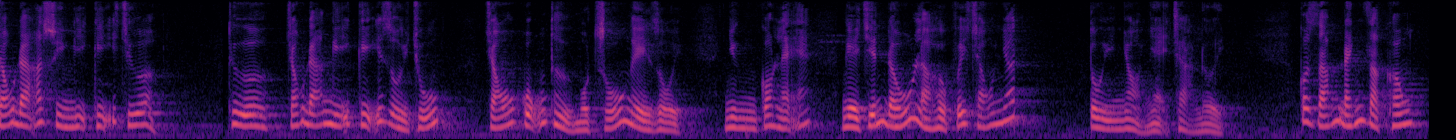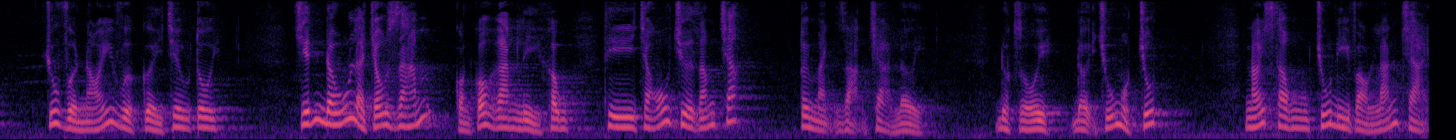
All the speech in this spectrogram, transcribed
cháu đã suy nghĩ kỹ chưa? Thưa, cháu đã nghĩ kỹ rồi chú. Cháu cũng thử một số nghề rồi, nhưng có lẽ nghề chiến đấu là hợp với cháu nhất. Tôi nhỏ nhẹ trả lời. Có dám đánh giặc không? Chú vừa nói vừa cười trêu tôi. Chiến đấu là cháu dám, còn có gan lì không thì cháu chưa dám chắc. tôi mạnh dạn trả lời. Được rồi, đợi chú một chút. Nói xong chú đi vào lán trại.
